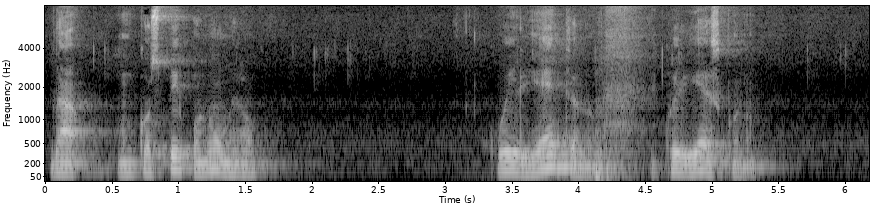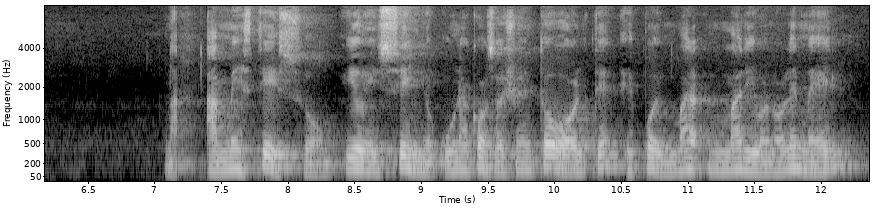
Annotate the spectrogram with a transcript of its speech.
da un cospicuo numero. Quelli entrano e quelli escono. Ma a me stesso io insegno una cosa cento volte e poi mi arrivano le mail.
